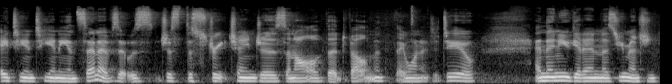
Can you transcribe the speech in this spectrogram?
AT and T any incentives. It was just the street changes and all of the development that they wanted to do. And then you get in, as you mentioned,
